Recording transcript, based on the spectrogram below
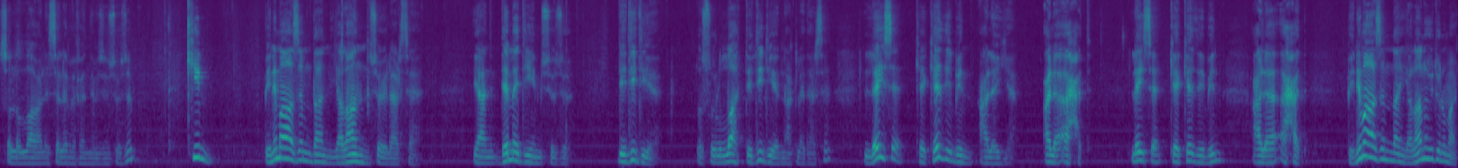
sallallahu aleyhi ve sellem Efendimizin sözü kim benim ağzımdan yalan söylerse yani demediğim sözü dedi diye Resulullah dedi diye naklederse leyse ke kezibin aleyye ala ahad leyse ke kezibin ala ahad. Benim ağzımdan yalan uydurmak,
